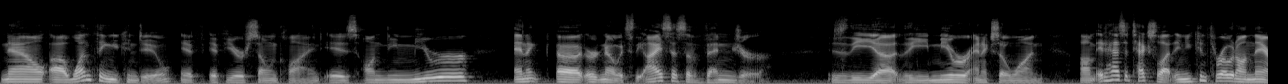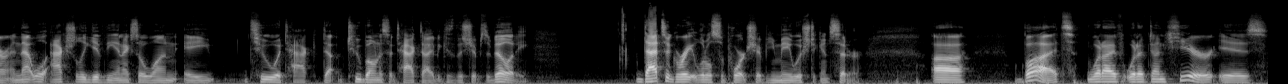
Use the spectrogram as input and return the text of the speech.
Now, uh, one thing you can do, if, if you're so inclined, is on the mirror, and uh, or no, it's the ISS Avenger, is the uh, the mirror NX01. Um, it has a tech slot, and you can throw it on there, and that will actually give the NX-01 a two attack, two bonus attack die because of the ship's ability. That's a great little support ship you may wish to consider. Uh, but what I've what I've done here is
